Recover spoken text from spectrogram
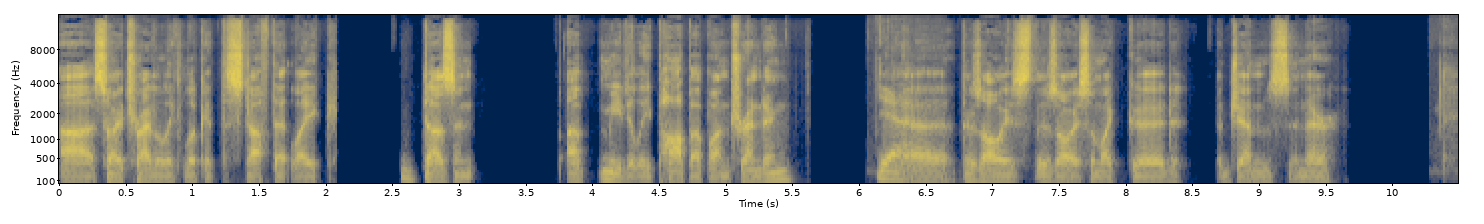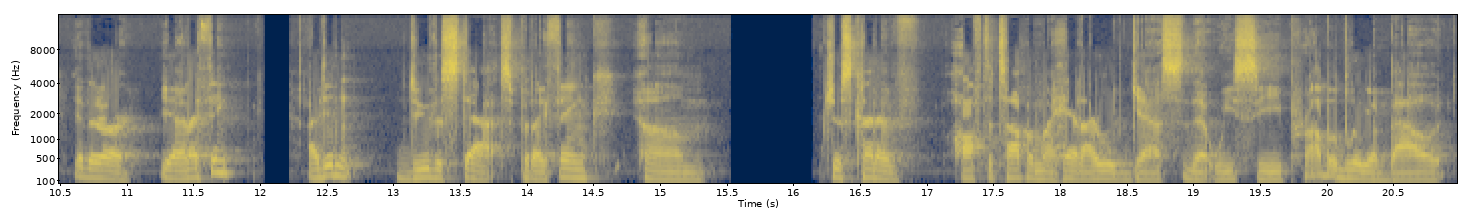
Uh, so I try to like look at the stuff that like doesn't immediately pop up on trending. Yeah, Uh, there's always there's always some like good gems in there. yeah, there are. Yeah, and I think I didn't do the stats, but I think um, just kind of off the top of my head, I would guess that we see probably about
